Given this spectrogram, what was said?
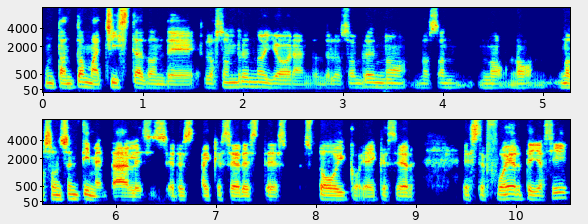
un tanto machista, donde los hombres no lloran, donde los hombres no, no son, no, no, no son sentimentales, eres, hay que ser este estoico y hay que ser este fuerte y así.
